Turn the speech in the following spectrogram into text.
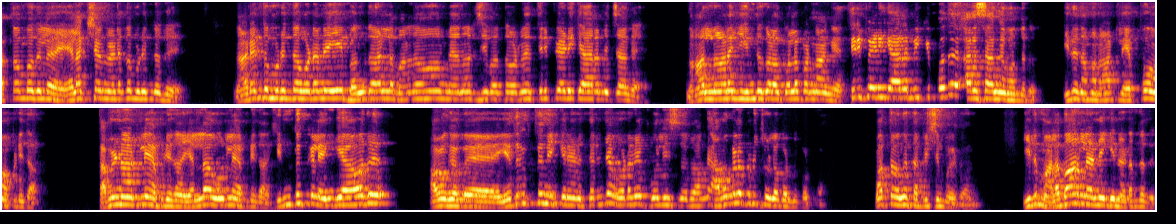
பத்தொன்பதுல எலெக்ஷன் நடந்து முடிந்தது. நடந்து முடிந்த உடனேயே பெங்கால்ல மமதா பானர்ஜி வந்த உடனே திருப்பி அடிக்க ஆரம்பிச்சாங்க. நாலு நாளைக்கு இந்துக்களை கொலை பண்ணாங்க. திருப்பி அடிக்க ஆரம்பிக்கும் போது அரசாங்கம் வந்துடும் இது நம்ம நாட்டுல எப்பவும் அப்படிதான். தமிழ்நாட்டிலயும் அப்படிதான். எல்லா ஊர்லயும் அப்படிதான். இந்துக்கள் எங்கேயாவது அவங்க எதிர்த்து நிக்கிறேன்னு தெரிஞ்சா உடனே போலீஸ் வருவாங்க. அவங்கள பிடிச்சு உள்ள கொண்டு போட்டுருவாங்க. மத்தவங்க தப்பிச்சும் போயிடுவாங்க. இது மலபார்ல அன்னைக்கு நடந்தது.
